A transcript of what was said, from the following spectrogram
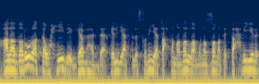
على ضرورة توحيد الجبهة الداخلية الفلسطينية تحت مظلة منظمة التحرير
